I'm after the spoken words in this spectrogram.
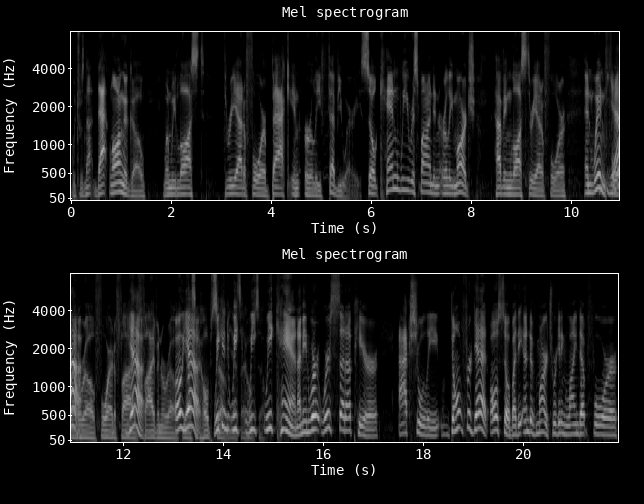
which was not that long ago, when we lost three out of four back in early February? So can we respond in early March, having lost three out of four, and win four Yeah. of row, four out of five, Yeah. five in a row? Oh Yes, yeah, I hope so. We can we Yes, hope we so. we can. I mean, we're we're set up here. Actually, don't forget. Also, by the end of March, we're getting lined up for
